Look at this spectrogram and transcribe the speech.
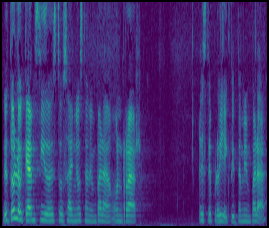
de todo lo que han sido estos años también para honrar este proyecto y también para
